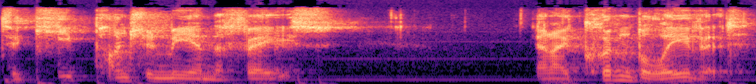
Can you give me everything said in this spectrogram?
to keep punching me in the face. And I couldn't believe it.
